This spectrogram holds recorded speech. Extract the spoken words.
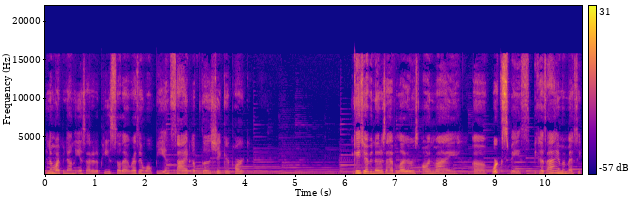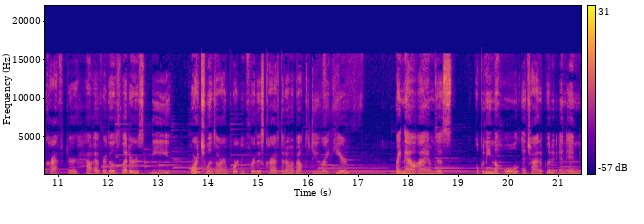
And I'm wiping down the inside of the piece so that resin won't be inside of the shaker part. In case you haven't noticed I have letters on my uh, workspace because I am a messy crafter. However those letters the orange ones are important for this craft that I'm about to do right here. Right now I am just opening the hole and trying to put it in an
